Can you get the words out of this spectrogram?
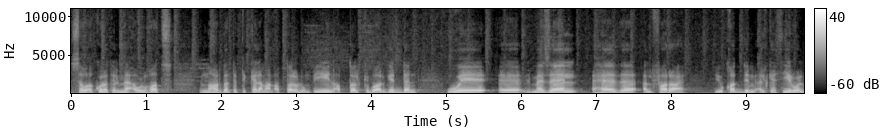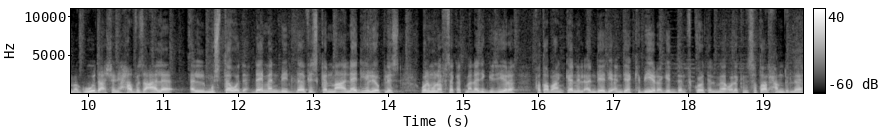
سواء كرة الماء أو الغطس. النهارده أنت بتتكلم عن أبطال أولمبيين أبطال كبار جدا وما زال هذا الفرع يقدم الكثير والمجهود عشان يحافظ على المستوى ده. دايما بيتنافس كان مع نادي هليوبلس والمنافسة كانت مع نادي الجزيرة. فطبعا كان الأندية دي أندية كبيرة جدا في كرة الماء ولكن استطاع الحمد لله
